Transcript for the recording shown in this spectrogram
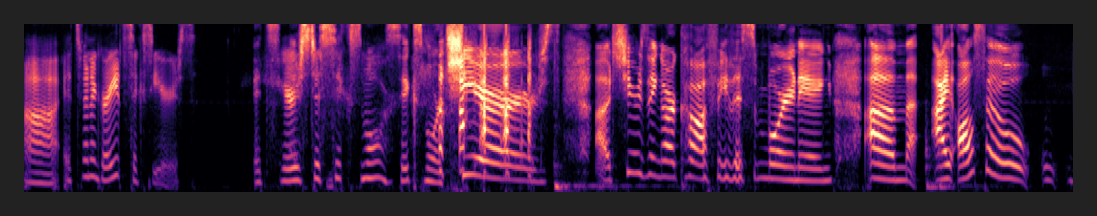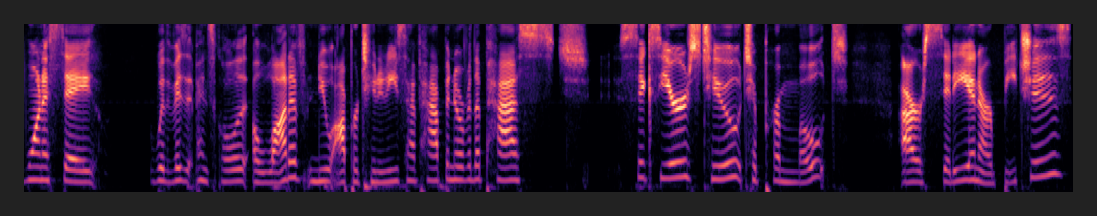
uh, it's been a great six years. It's Here's to six more. Six more. Cheers. uh, cheersing our coffee this morning. Um, I also want to say with Visit Pensacola, a lot of new opportunities have happened over the past six years, too, to promote our city and our beaches,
